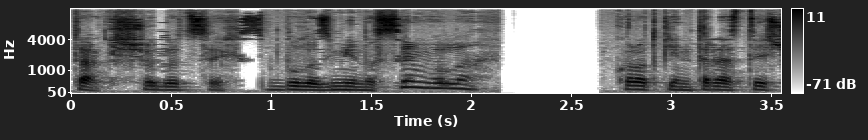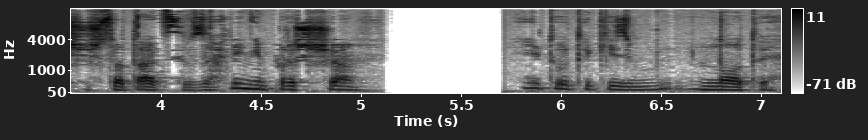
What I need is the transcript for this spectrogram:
Так, щодо цих була зміна символа. Короткий інтерес 1600 акцій взагалі ні про що. І тут якісь ноти.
